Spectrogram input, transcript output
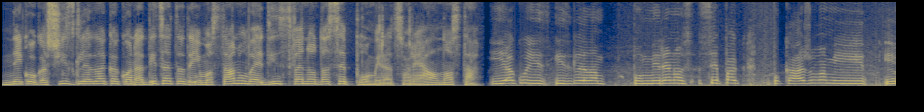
Некогаш изгледа како на децата да им останува единствено да се помират со реалноста. Иако изгледам помирено, сепак покажувам и, и,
